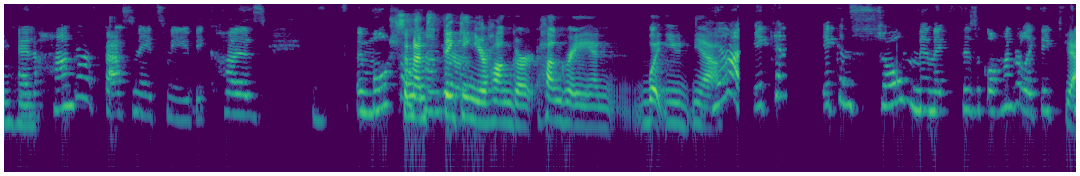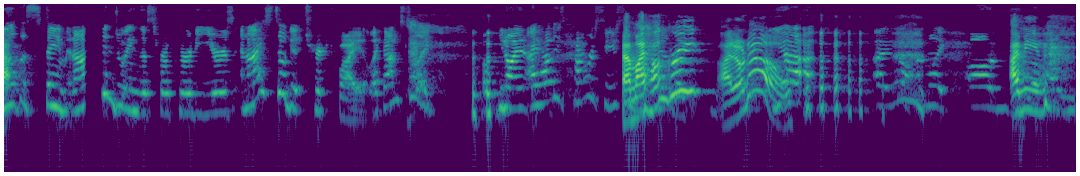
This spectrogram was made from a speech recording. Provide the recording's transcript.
mm-hmm. and hunger fascinates me because emotional. Sometimes hunger, thinking you're hunger hungry and what you yeah. Yeah, it can it can so mimic physical hunger. Like they yeah. feel the same. And I've been doing this for 30 years and I still get tricked by it. Like I'm still like, you know, I, I, have these conversations. Am I hungry? Like, I don't know. Yeah. I. I'm like, oh, I'm i mean, I literally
